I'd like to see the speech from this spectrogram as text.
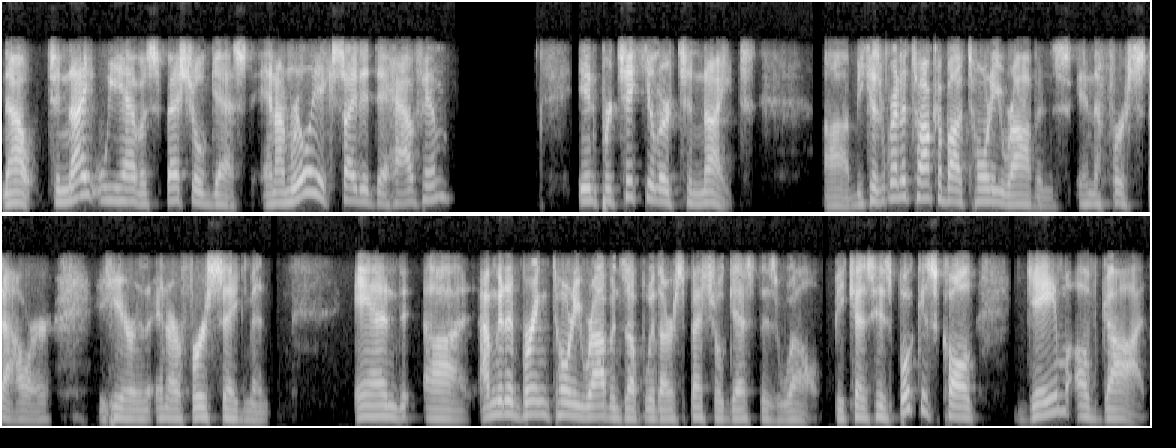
Now, tonight we have a special guest, and I'm really excited to have him in particular tonight. Uh, because we're going to talk about Tony Robbins in the first hour here in our first segment. And uh, I'm going to bring Tony Robbins up with our special guest as well, because his book is called Game of Gods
